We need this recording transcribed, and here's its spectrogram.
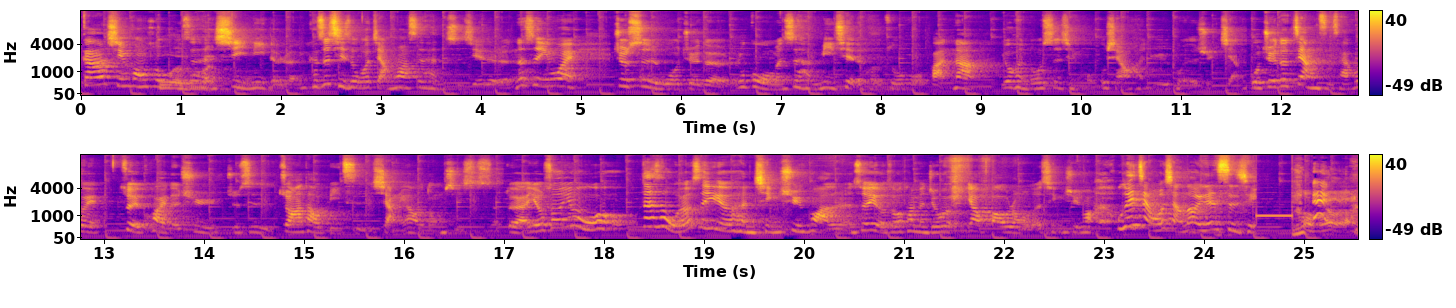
刚刚新风说我是很细腻的人，可是其实我讲话是很直接的人，那是因为就是我觉得如果我们是很密切的合作伙伴，那有很多事情我不想要很迂回的去讲，我觉得这样子才会最快的去就是抓到彼此想要的东西是什么。对啊，有时候因为我，但是我又是一个很情绪化的人，所以有时候他们就会要包容我的情绪化。我跟你讲，我想到一件事情，没有啦，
